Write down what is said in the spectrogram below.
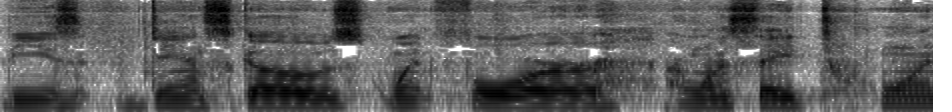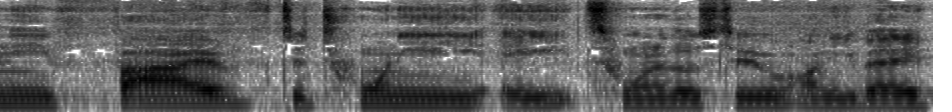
These Danskos went for, I want to say 25 to 28, one of those two on eBay.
